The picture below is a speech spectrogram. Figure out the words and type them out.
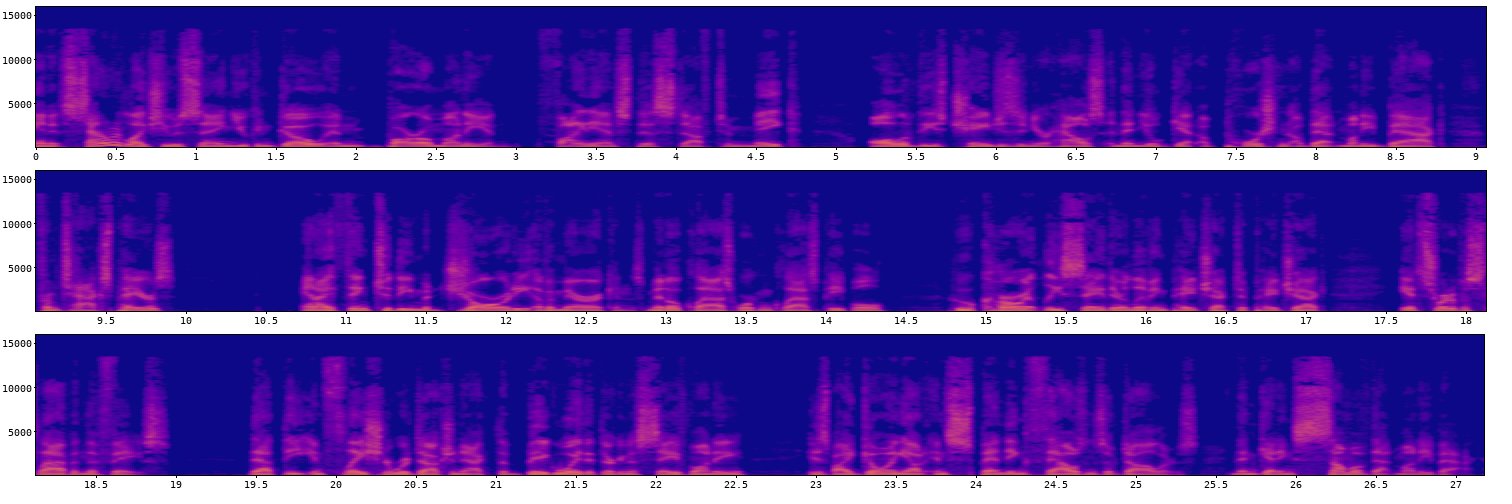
And it sounded like she was saying you can go and borrow money and finance this stuff to make all of these changes in your house, and then you'll get a portion of that money back from taxpayers. And I think to the majority of Americans, middle class, working class people, who currently say they're living paycheck to paycheck, it's sort of a slap in the face that the Inflation Reduction Act, the big way that they're going to save money is by going out and spending thousands of dollars and then getting some of that money back.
